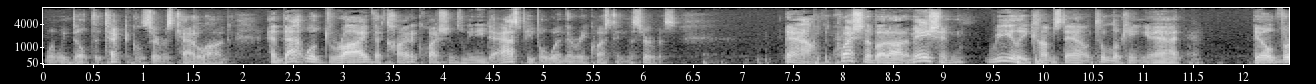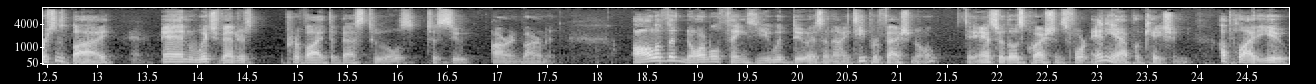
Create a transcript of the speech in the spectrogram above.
when we built the technical service catalog, and that will drive the kind of questions we need to ask people when they're requesting the service. Now, the question about automation really comes down to looking at build versus buy and which vendors provide the best tools to suit our environment. All of the normal things you would do as an IT professional to answer those questions for any application apply to you.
